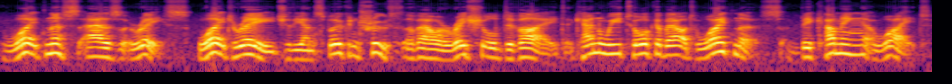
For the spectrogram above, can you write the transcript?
Whiteness as race. White rage, the unspoken truth of our racial divide. Can we talk about whiteness? Becoming white.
